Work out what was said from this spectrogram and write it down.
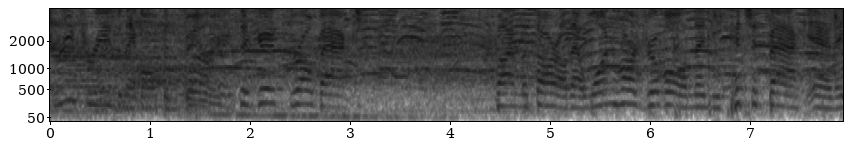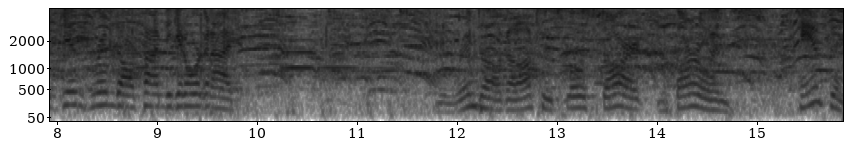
three threes, and they've all been Well, buried. it's a good throwback by Matharu. That one hard dribble, and then you pitch it back, and it gives Rimdal time to get organized. Rimdal got off to a slow start. Matharu and Hansen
